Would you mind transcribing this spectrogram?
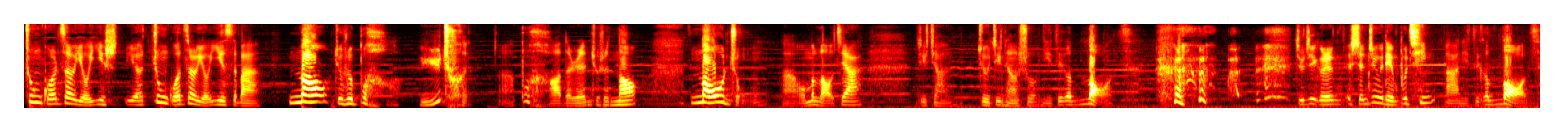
中国字有意思，也中国字有意思吧？孬就是不好，愚蠢啊！不好的人就是孬，孬种啊！我们老家就讲，就经常说你这个老子，就这个人神志有点不清啊！你这个老子，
